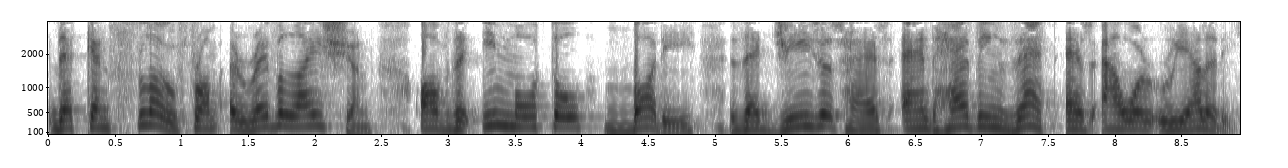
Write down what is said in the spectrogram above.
that can flow from a revelation of the immortal body that Jesus has and having that as our reality.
